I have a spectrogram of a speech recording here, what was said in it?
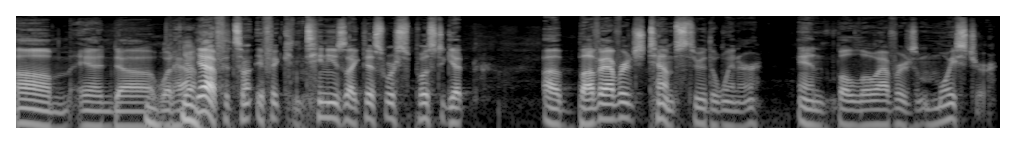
um, and uh, what happens. Yeah, if it's if it continues like this, we're supposed to get above average temps through the winter and below average moisture.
